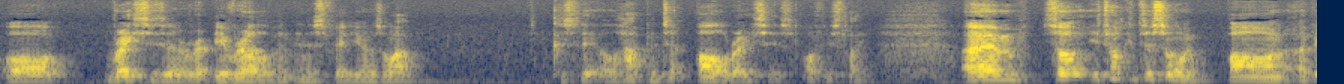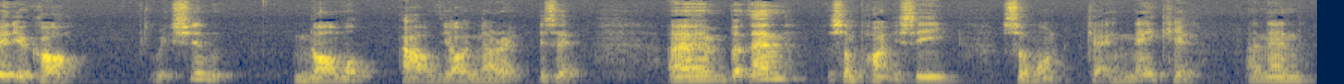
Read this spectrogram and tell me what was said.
or races are irrelevant in this video as well because it'll happen to all races obviously. Um, so you're talking to someone on a video call which isn't normal out of the ordinary is it? Um, but then at some point you see someone getting naked and then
